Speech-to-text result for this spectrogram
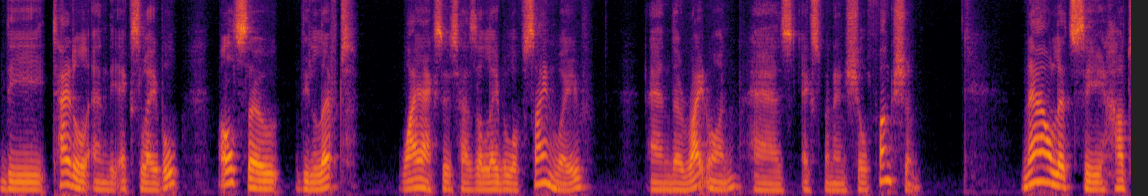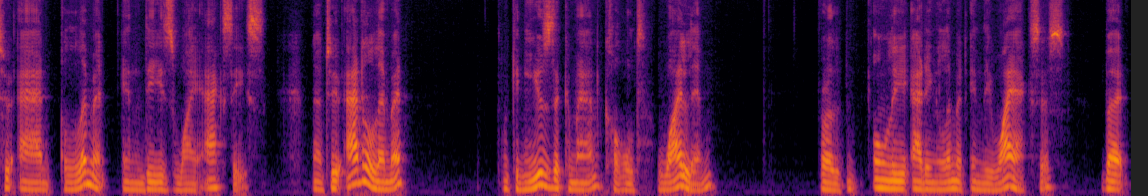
the title and the x label also, the left y-axis has a label of sine wave, and the right one has exponential function. Now let's see how to add a limit in these y-axes. Now to add a limit, we can use the command called ylim for only adding limit in the y-axis. But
